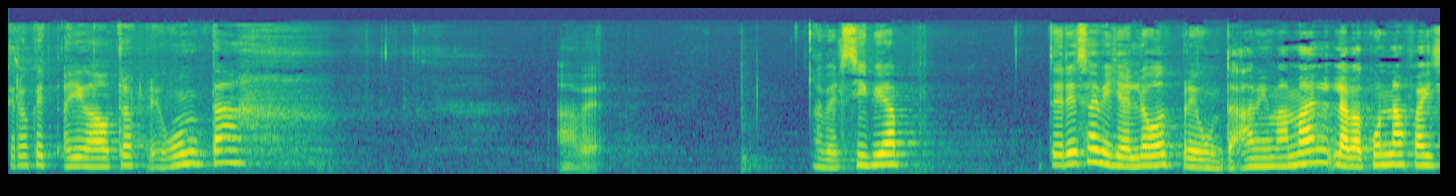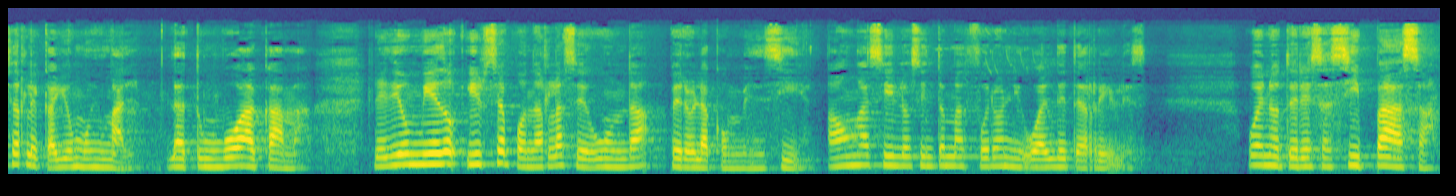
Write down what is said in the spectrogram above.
creo que ha llegado otra pregunta. A ver. A ver, Silvia. Teresa Villalobos pregunta, a mi mamá la vacuna Pfizer le cayó muy mal, la tumbó a cama. Le dio miedo irse a poner la segunda, pero la convencí. Aún así, los síntomas fueron igual de terribles. Bueno, Teresa, sí pasa,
